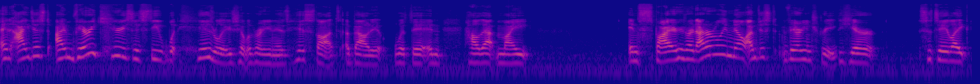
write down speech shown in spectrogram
And I just, I'm very curious to see what his relationship with running is, his thoughts about it with it, and how that might inspire his running. I don't really know. I'm just very intrigued to hear such a like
